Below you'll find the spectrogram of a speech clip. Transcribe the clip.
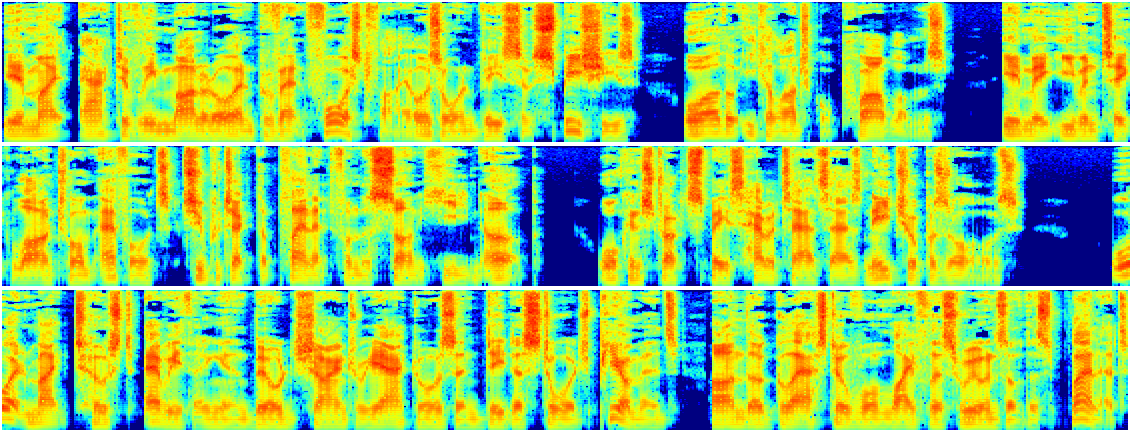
It might actively monitor and prevent forest fires or invasive species or other ecological problems. It may even take long term efforts to protect the planet from the sun heating up, or construct space habitats as nature preserves. Or it might toast everything and build giant reactors and data storage pyramids on the glassed over lifeless ruins of this planet,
